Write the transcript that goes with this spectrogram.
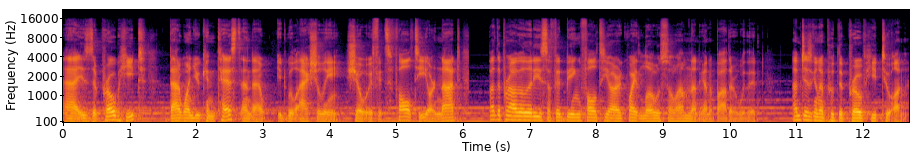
uh, is the probe heat that one you can test and uh, it will actually show if it's faulty or not, but the probabilities of it being faulty are quite low so I'm not gonna bother with it. I'm just gonna put the probe heat to on.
